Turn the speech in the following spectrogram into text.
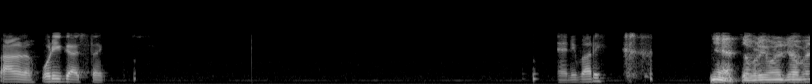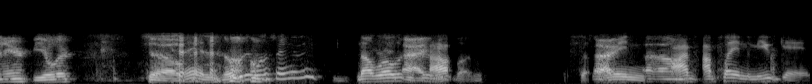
I don't know. What do you guys think? Anybody? Yeah, somebody want to jump in here? Bueller? So, Man, does nobody want to say anything? No, we're all looking right. the mute button. So, All I mean, um, I'm I'm playing the mute game.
